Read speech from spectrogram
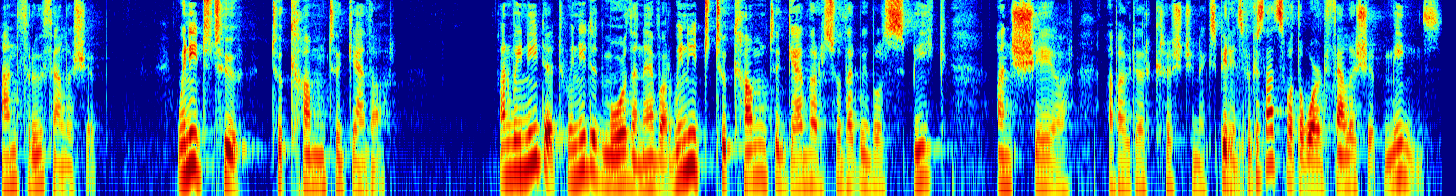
and through fellowship. We need to, to come together. And we need it. We need it more than ever. We need to come together so that we will speak and share about our Christian experience, because that's what the word fellowship means.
